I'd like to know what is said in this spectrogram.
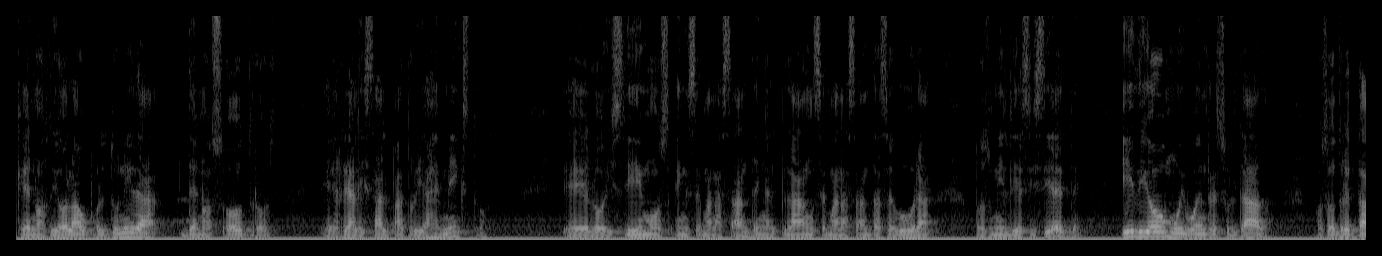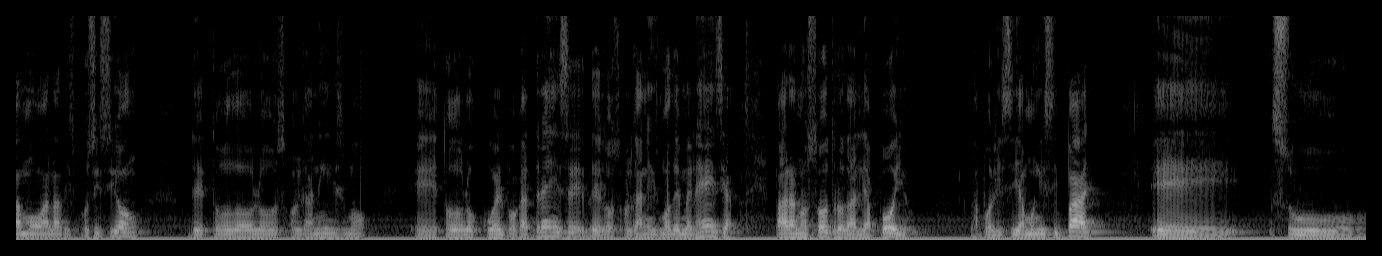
que nos dio la oportunidad de nosotros eh, realizar patrullajes mixtos. Eh, lo hicimos en Semana Santa, en el plan Semana Santa Segura 2017 y dio muy buen resultado. Nosotros estamos a la disposición de todos los organismos, eh, todos los cuerpos catrenses, de los organismos de emergencia, para nosotros darle apoyo. La Policía Municipal, eh, su,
